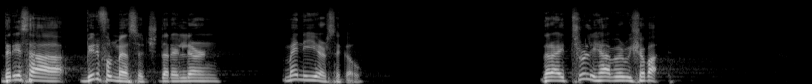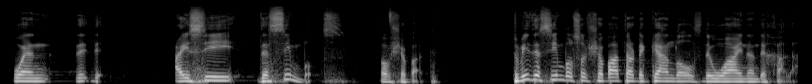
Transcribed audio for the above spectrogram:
there is a beautiful message that I learned many years ago that I truly have every Shabbat. When the, the, I see the symbols of Shabbat. To me, the symbols of Shabbat are the candles, the wine, and the challah.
